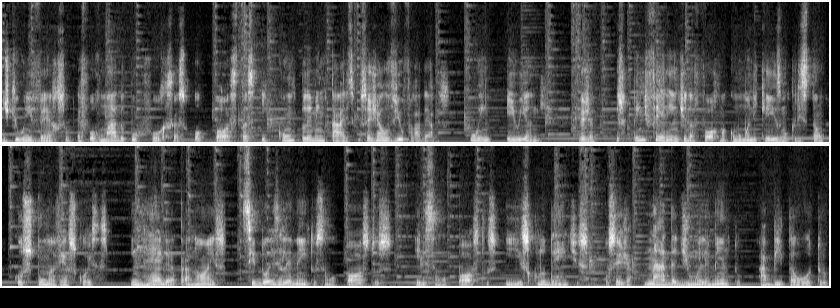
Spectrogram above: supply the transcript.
de que o universo é formado por forças opostas e complementares. Você já ouviu falar delas? O Yin e o Yang. Veja, isso é bem diferente da forma como o maniqueísmo cristão costuma ver as coisas. Em regra, para nós, se dois elementos são opostos, eles são opostos e excludentes, ou seja, nada de um elemento habita o outro,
